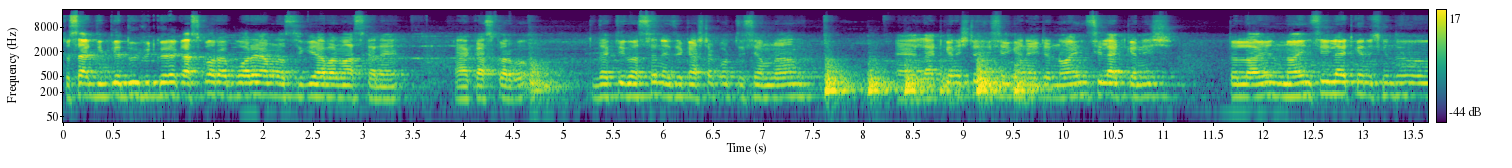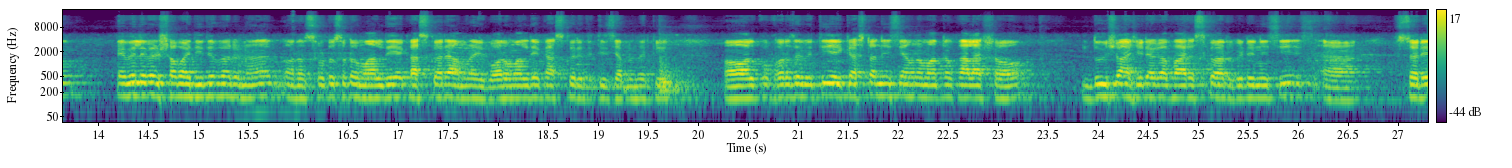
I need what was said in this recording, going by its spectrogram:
তো সাইড দিক দিয়ে দুই ফিট করে কাজ করার পরে আমরা হচ্ছে গিয়ে আবার মাঝখানে কাজ করব। তো দেখতেই পাচ্ছেন, এই যে কাজটা করতেছি আমরা। লাইট ক্যানিসটা দিচ্ছি এখানে, এটা নয় ইঞ্চি লাইট ক্যানিস তো নয় ইঞ্চি লাইট ক্যানিস কিন্তু অ্যাভেলেবেল সবাই দিতে পারে না। ওরা ছোটো ছোটো মাল দিয়ে কাজ করে, আমরা এই বড় মাল দিয়ে কাজ করে দিতেছি আপনাদেরকে। অল্প খরচের ভিত্তি এই কাজটা নিয়েছি আমরা মাত্র কালার সহ। দুইশো আশি টাকা পার স্কোয়ার ফিটে নিয়েছি। সরি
